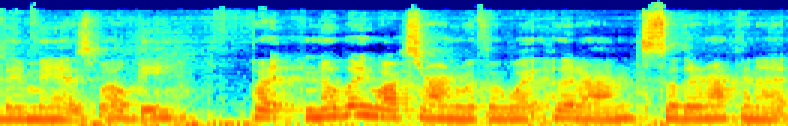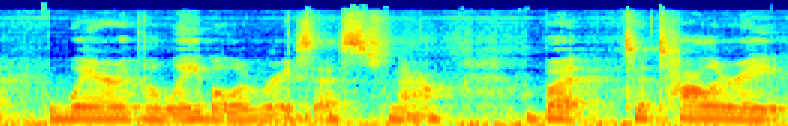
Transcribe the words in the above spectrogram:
they may as well be. But nobody walks around with a white hood on, so they're not going to wear the label of racist now. But to tolerate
